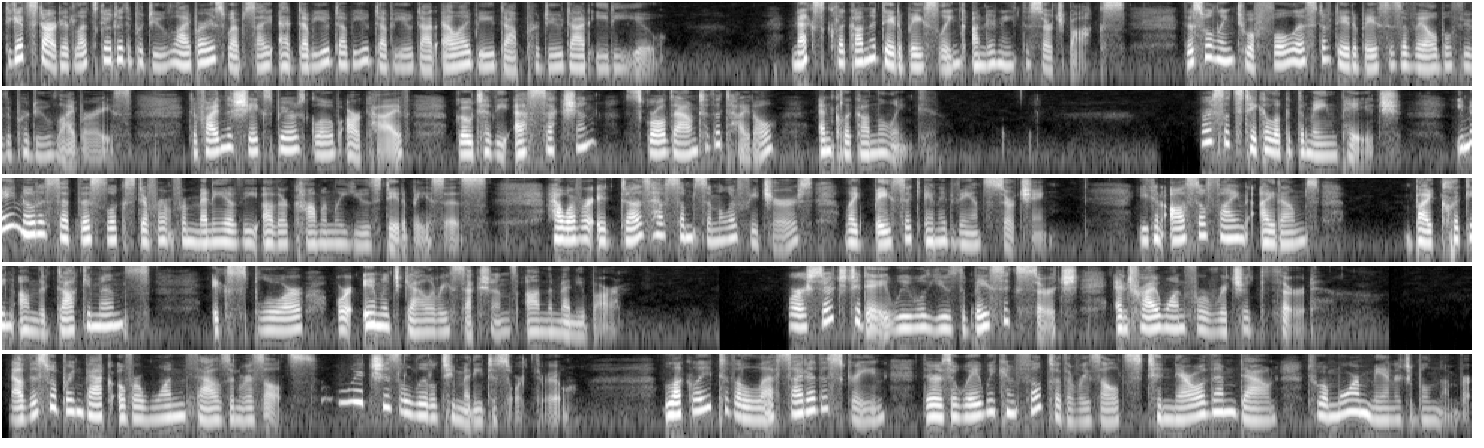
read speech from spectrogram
To get started, let's go to the Purdue Library's website at www.lib.purdue.edu. Next, click on the database link underneath the search box. This will link to a full list of databases available through the Purdue Libraries. To find the Shakespeare's Globe archive, go to the S section, scroll down to the title, and click on the link. First, let's take a look at the main page. You may notice that this looks different from many of the other commonly used databases. However, it does have some similar features like basic and advanced searching. You can also find items by clicking on the Documents, Explore, or Image Gallery sections on the menu bar. For our search today, we will use the basic search and try one for Richard III. Now this will bring back over 1,000 results, which is a little too many to sort through. Luckily, to the left side of the screen, there is a way we can filter the results to narrow them down to a more manageable number.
